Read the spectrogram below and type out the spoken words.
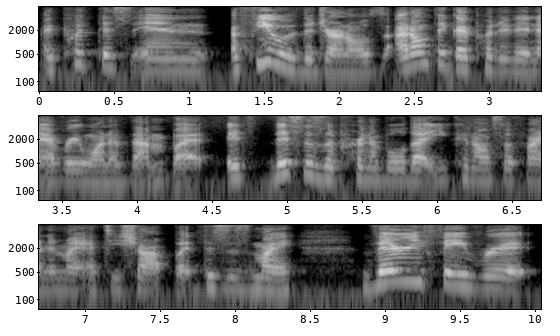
I put this in a few of the journals. I don't think I put it in every one of them, but it's this is a printable that you can also find in my Etsy shop, but this is my very favorite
